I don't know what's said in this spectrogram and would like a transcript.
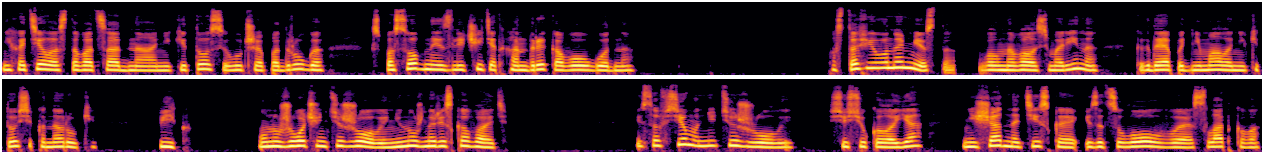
Не хотела оставаться одна, а Никитос и лучшая подруга способны излечить от хандры кого угодно. «Поставь его на место», — волновалась Марина, когда я поднимала Никитосика на руки. «Вик, он уже очень тяжелый, не нужно рисковать». И совсем он не тяжелый, сюсюкала я, нещадно тиская и зацеловывая сладкого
